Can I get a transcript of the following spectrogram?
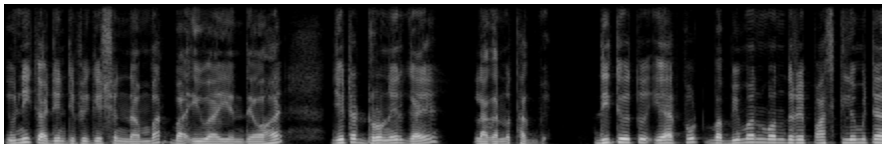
ইউনিক আইডেন্টিফিকেশন নাম্বার বা ইউআইএন দেওয়া হয়, যেটা ড্রোনের গায়ে লাগানো থাকবে। দ্বিতীয়ত, এয়ারপোর্ট বা বিমানবন্দরে পাঁচ কিলোমিটার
